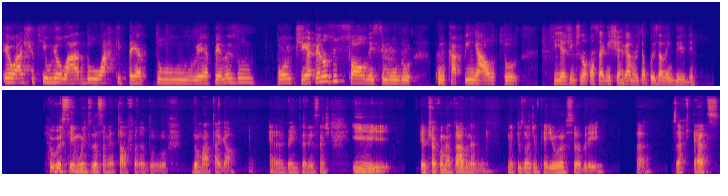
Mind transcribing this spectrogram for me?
eu acho que o meu lado arquiteto é apenas um pontinha, apenas o sol nesse mundo com capim alto que a gente não consegue enxergar muita coisa além dele. Eu gostei muito dessa metáfora do, do matagal. É bem interessante. E eu tinha comentado né, no, no episódio anterior sobre uh, os arquitetos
